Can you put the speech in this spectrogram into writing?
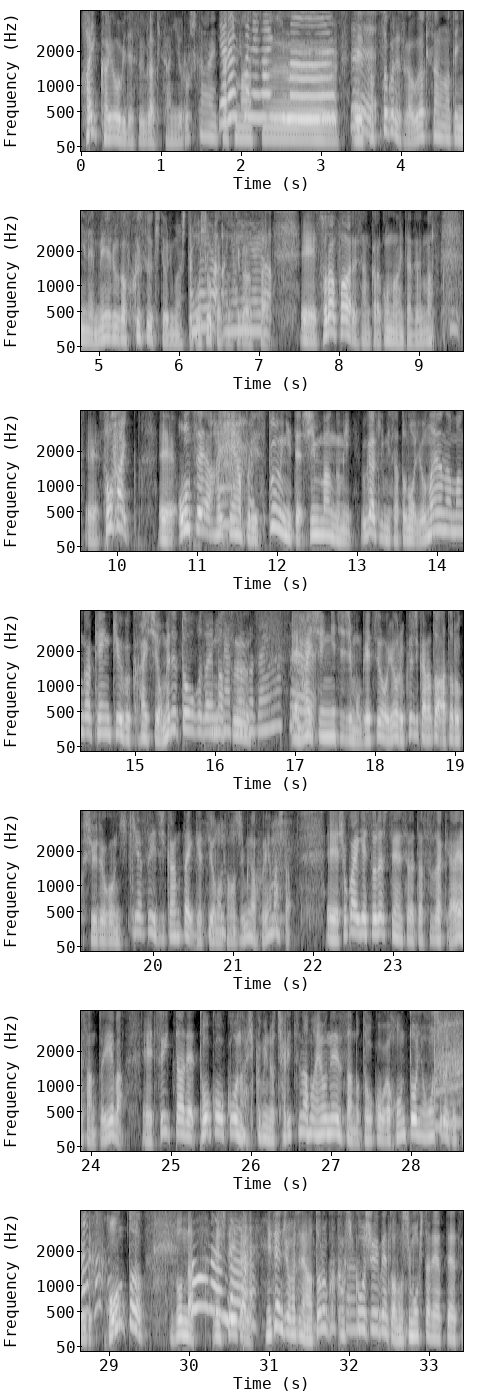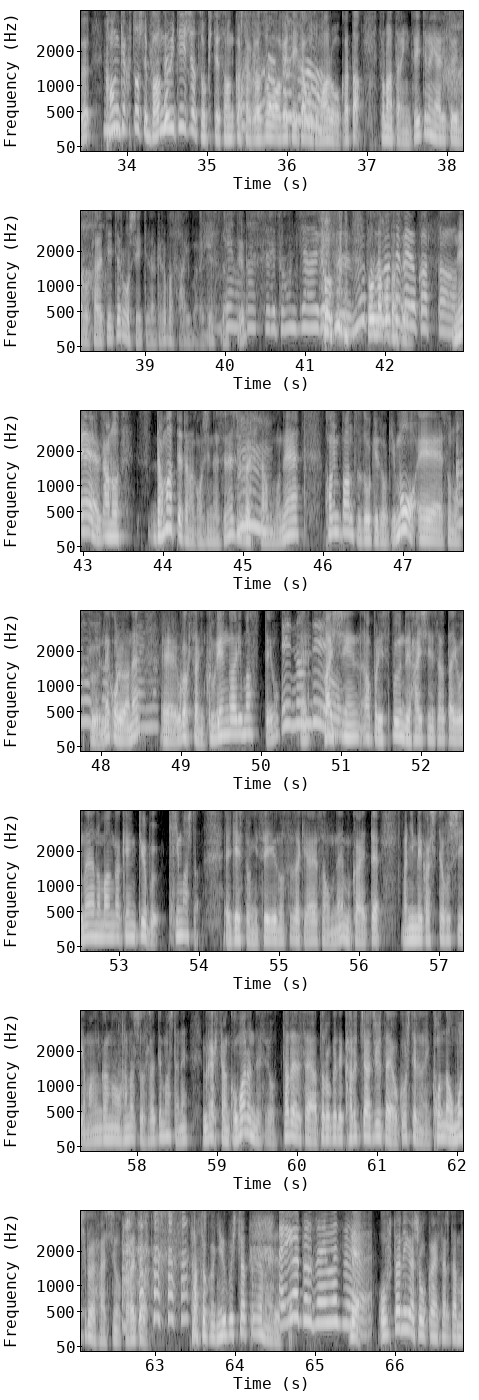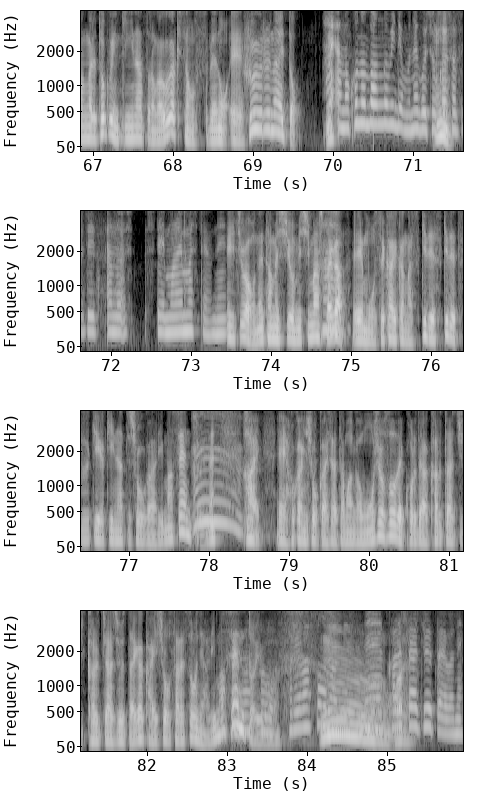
はい火曜日です。宇垣さんよろしくお願いいたします。よろしくお願いします。えー早速ですが宇垣さん宛てにねメールが複数来ておりましてご紹介させてください。えーソラファーレさんからこんなのいただいてます、えー、総裁、えー、音声配信アプリ スプーンにて新番組宇垣美里の夜な夜な漫画研究部開始おめでとうございます。ありがとうございます。えー配信日時も月曜夜9時からとアトロック終了後に聞きやすい時間帯月曜の楽しみが増えました、えー初回ゲストで出演された須崎彩さんといえば、えー、ツイッターで投稿コーナー低みのチャリツナマヨネーズさんの投稿が本当に面白いとついて 本当そんなえーしていたり。2018年アトロック夏季講習イベントの下北でやったやつ。観客として番組 T シャツを着て参加した画像を上げていたこともあるお方。そのあたりについてのやり取りなどされていたら教えていただければ幸いです。だって。私それ存じ上げずそんなことせばよかった。ねえあのす黙ってたのかもしれないですよね須崎さんもね、紙パンツドキドキも、えーそのスプーンね。これはねえー宇垣さんに苦言がありますってよ。えなんでよ配信アプリスプーンで配信された夜な夜な漫画研究部。聞きました、えーゲストに声優の須崎彩さんをね迎えてアニメ化してほしい漫画の話をされてましたね。宇垣さん困るんですよただでさえアトロクでカルチャー渋滞を起こしてるのにこんな面白い配信をされては 早速入部しちゃったじゃないですか。ありがとうございます。でお二人が紹介された漫画で特に気になったのが宇垣さんおすすめの、えーフールナイト。はいあのこの番組でもねご紹介させて、あのししてもらいましたよね。1話をね試し読みしましたが、はいえーもう世界観が好きで好きで続きが気になってしょうがありませんというね、うん。はい、えー他に紹介された漫画も面白そうでこれではカルタカルチャー渋滞が解消されそうにありませんという。それはそう。それはそうなんですね。うん。カルチャー渋滞はね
